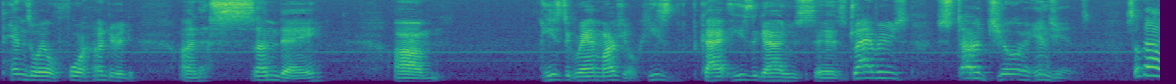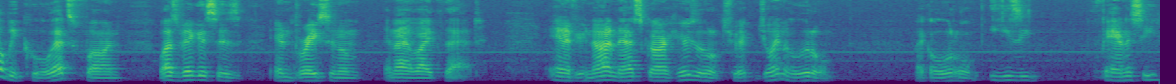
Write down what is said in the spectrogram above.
Pennzoil 400 on a Sunday. Um, he's the Grand Marshal. He's the guy. He's the guy who says, "Drivers, start your engines." So that'll be cool. That's fun. Las Vegas is embracing them, and I like that. And if you're not a NASCAR, here's a little trick: join a little, like a little easy fantasy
